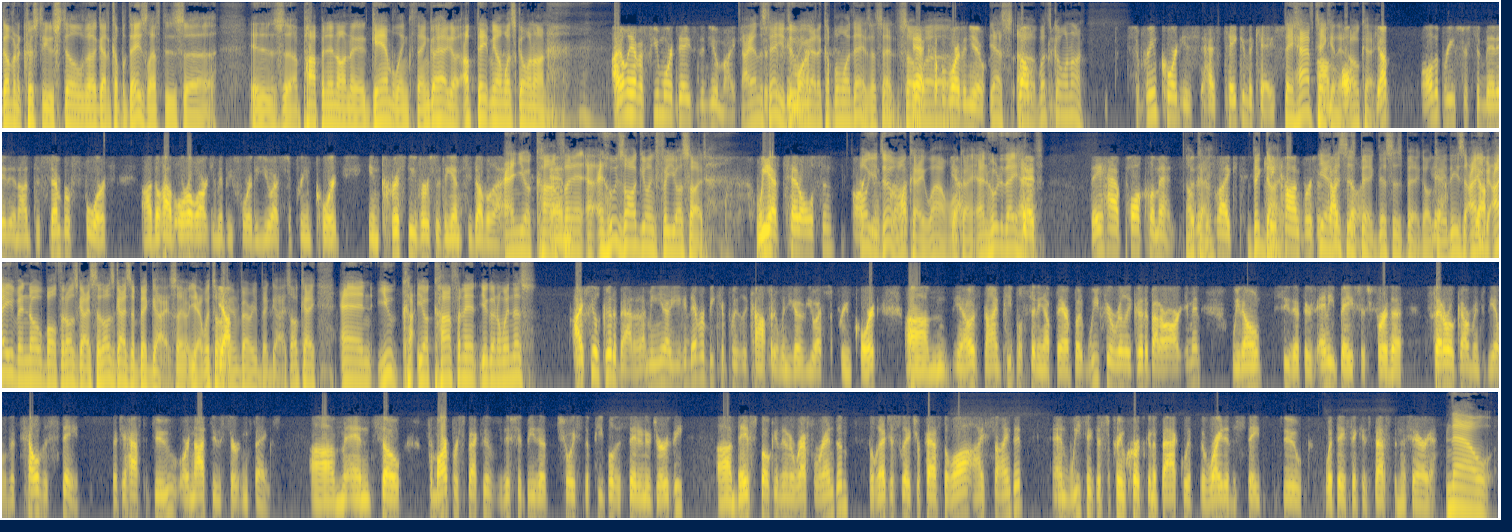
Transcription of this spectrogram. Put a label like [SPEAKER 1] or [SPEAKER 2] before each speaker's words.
[SPEAKER 1] Governor Christie, who's still uh, got a couple of days left, is uh, is uh, popping in on a gambling thing. Go ahead, update me on what's going on.
[SPEAKER 2] I only have a few more days than you, Mike.
[SPEAKER 1] I understand you do. More. You got a couple more days. That's it. So
[SPEAKER 2] yeah, a couple uh, more than you.
[SPEAKER 1] Yes. Well, what's going on?
[SPEAKER 2] Supreme Court is has taken the case.
[SPEAKER 1] They have taken
[SPEAKER 2] um,
[SPEAKER 1] it.
[SPEAKER 2] All,
[SPEAKER 1] okay.
[SPEAKER 2] Yep. All the briefs are submitted, and on December fourth, uh, they'll have oral argument before the U.S. Supreme Court in Christie versus the NCAA.
[SPEAKER 1] And you're confident? And, and who's arguing for your side?
[SPEAKER 2] We have Ted Olson.
[SPEAKER 1] Oh, you do? Okay, wow.
[SPEAKER 2] Yeah.
[SPEAKER 1] Okay. And who do they have?
[SPEAKER 2] Ted, they have Paul Clement. So
[SPEAKER 1] okay.
[SPEAKER 2] this is like
[SPEAKER 1] big
[SPEAKER 2] King
[SPEAKER 1] time.
[SPEAKER 2] Kong versus
[SPEAKER 1] yeah,
[SPEAKER 2] Godzilla.
[SPEAKER 1] this is big. This is big. Okay,
[SPEAKER 2] Yeah.
[SPEAKER 1] these I,
[SPEAKER 2] Yep.
[SPEAKER 1] I even know both of those guys. So those guys are big guys. So yeah, we're talking
[SPEAKER 2] Yep.
[SPEAKER 1] very big guys. Okay, and you you're confident you're going to win this?
[SPEAKER 2] I feel good about it. I mean, you know, you can never be completely confident when you go to the U.S. Supreme Court. Um, you know, it's nine people sitting up there, but we feel really good about our argument. We don't see that there's any basis for the federal government to be able to tell the states that you have to do or not do certain things. Um, and so, from our perspective, this should be the choice of the people of the state of New Jersey. Uh, they've spoken in a referendum. The legislature passed a law. I signed it. And we think the Supreme Court's going to back with the right of the states to do what they think is best in this area.
[SPEAKER 1] Now,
